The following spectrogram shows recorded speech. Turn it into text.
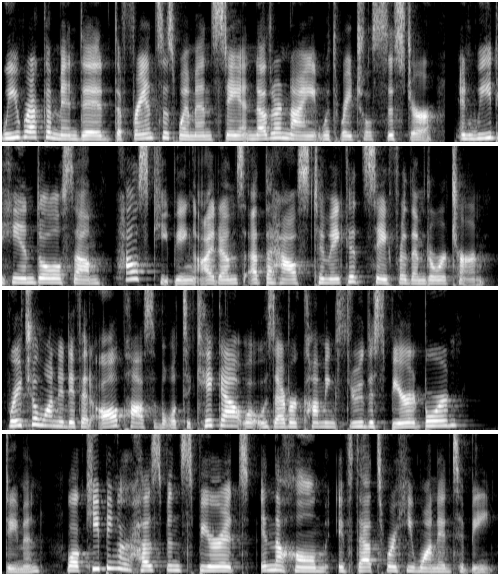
We recommended the Francis women stay another night with Rachel's sister, and we'd handle some housekeeping items at the house to make it safe for them to return. Rachel wanted, if at all possible, to kick out what was ever coming through the spirit board, demon, while keeping her husband's spirit in the home if that's where he wanted to be.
